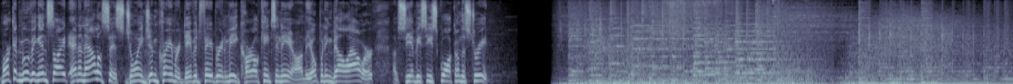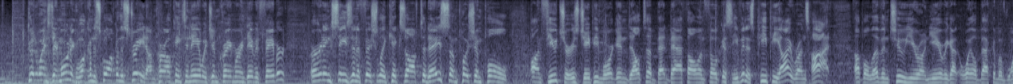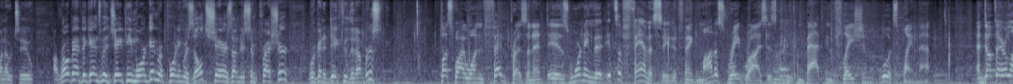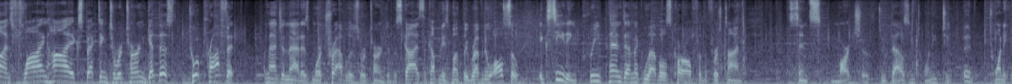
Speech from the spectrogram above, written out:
Market moving insight and analysis. Join Jim Cramer, David Faber, and me, Carl Quintanilla, on the opening bell hour of CNBC Squawk on the Street. Good Wednesday morning. Welcome to Squawk on the Street. I'm Carl Quintanilla with Jim Cramer and David Faber. Earnings season officially kicks off today. Some push and pull on futures. JP Morgan, Delta, Bed Bath all in focus, even as PPI runs hot, up 11.2 year on year. We got oil back above 102. Our roadmap begins with JP Morgan reporting results, shares under some pressure. We're going to dig through the numbers. Plus, why one Fed president is warning that it's a fantasy to think modest rate rises right. can combat inflation. We'll explain that. And Delta Airlines flying high, expecting to return, get this, to a profit. Imagine that as more travelers return to the skies. The company's monthly revenue also exceeding pre pandemic levels, Carl, for the first time since March of 2022. 20.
